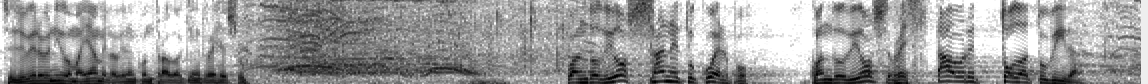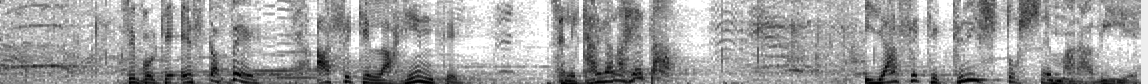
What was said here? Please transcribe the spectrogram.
Si se hubiera venido a Miami, la hubiera encontrado aquí en Rey Jesús. Cuando Dios sane tu cuerpo, cuando Dios restaure toda tu vida. Sí, porque esta fe hace que la gente se le caiga la jeta y hace que Cristo se maraville.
